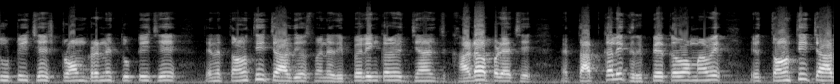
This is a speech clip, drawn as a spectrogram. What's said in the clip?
તૂટી છે, સ્ટ્રોમ ડ્રેનેજ તૂટી છે, તેને ત્રણથી ચાર દિવસમાં એને રિપેરિંગ કરે જ્યાં ખાડા પડ્યા છે, એને તાત્કાલિક રિપેર કરવામાં આવે. એ ત્રણથી ચાર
